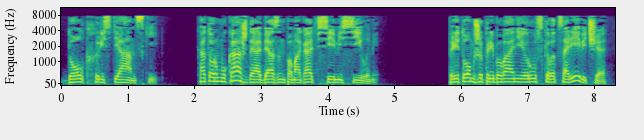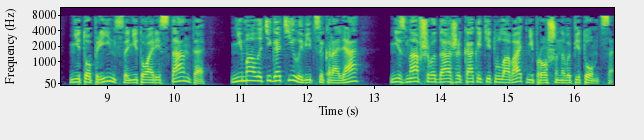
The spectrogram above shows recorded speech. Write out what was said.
долг христианский, которому каждый обязан помогать всеми силами. При том же пребывании русского царевича не то принца, не то арестанта, немало тяготило вице-короля, не знавшего даже, как и титуловать непрошенного питомца.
